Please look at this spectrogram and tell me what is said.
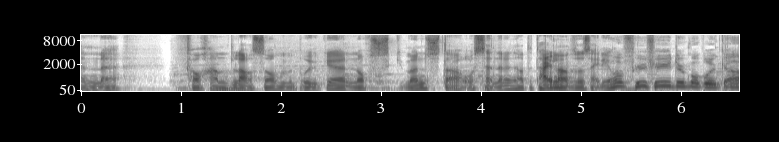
en eh, forhandler som bruker norsk mønster og sender den her til Thailand, så sier de å, fy, fy, du må bruke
